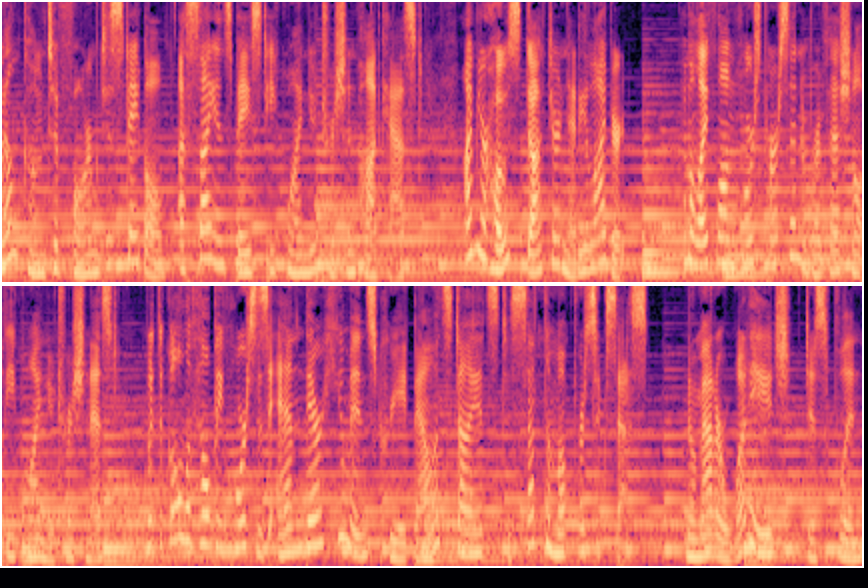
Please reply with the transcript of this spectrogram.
Welcome to Farm to Stable, a science based equine nutrition podcast. I'm your host, Dr. Nettie Liebert. I'm a lifelong horse person and professional equine nutritionist with the goal of helping horses and their humans create balanced diets to set them up for success, no matter what age, discipline,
